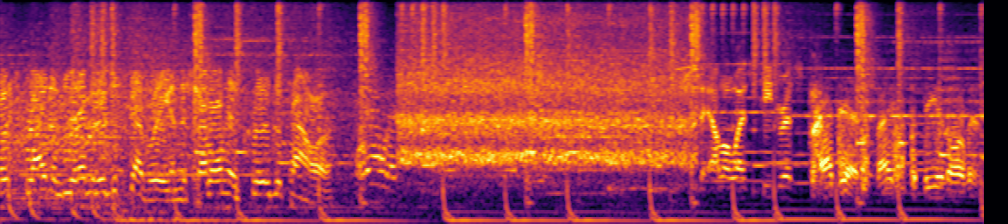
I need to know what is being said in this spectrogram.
first flight of the orbiter Discovery, and the shuttle has cleared the tower. The LOS T-Drift. Roger, nice to be in orbit.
